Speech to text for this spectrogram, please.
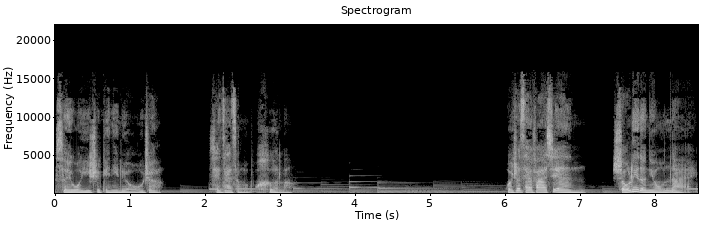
所以我一直给你留着，现在怎么不喝了？”我这才发现，手里的牛奶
